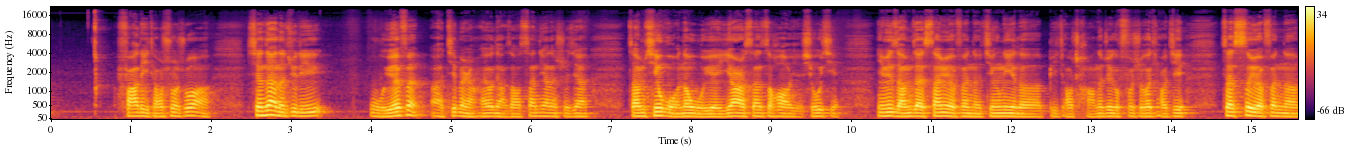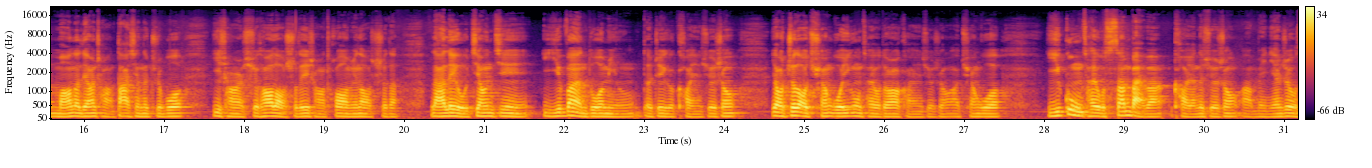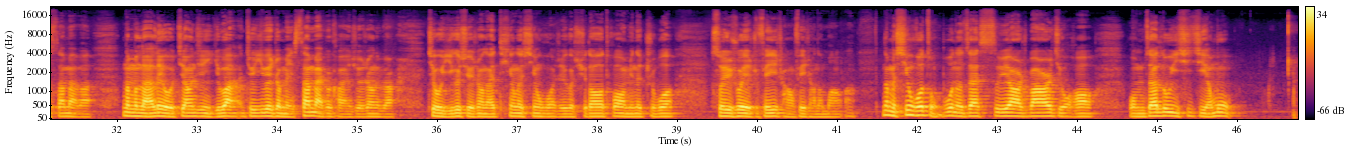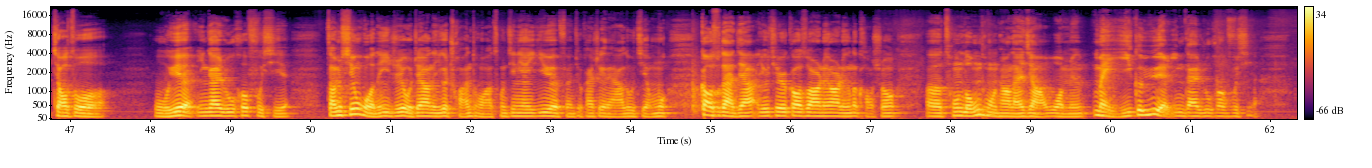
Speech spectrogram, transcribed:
发了一条说说啊，现在呢，距离五月份啊，基本上还有两到三天的时间，咱们星火呢，五月一二三四号也休息。因为咱们在三月份呢经历了比较长的这个复试和调剂，在四月份呢忙了两场大型的直播，一场徐涛老师的，一场涂浩明老师的，来了有将近一万多名的这个考研学生。要知道全国一共才有多少考研学生啊？全国一共才有三百万考研的学生啊，每年只有三百万，那么来了有将近一万，就意味着每三百个考研学生里边就有一个学生来听了星火这个徐涛、涂浩明的直播。所以说也是非常非常的忙啊。那么星火总部呢，在四月二十八、二十九号，我们在录一期节目，叫做《五月应该如何复习》。咱们星火呢一直有这样的一个传统啊，从今年一月份就开始给大家录节目，告诉大家，尤其是告诉二零二零的考生，呃，从笼统上来讲，我们每一个月应该如何复习。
